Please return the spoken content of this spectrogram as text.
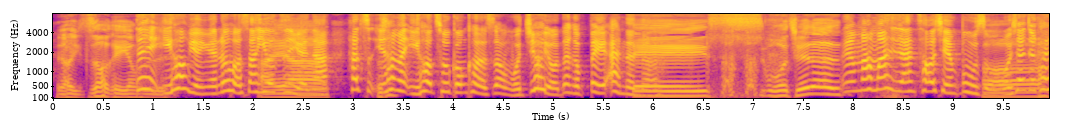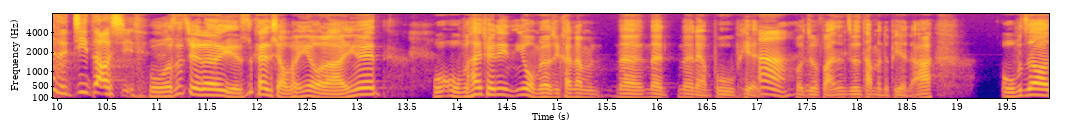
然后之后可以用对，以后圆圆如果上幼稚园啊哎，他出他们以后出功课的时候，我就有那个备案的呢。我觉得那妈妈现在超前部署，哦我现在就开始记造型。我是觉得也是看小朋友啦，因为我我不太确定，因为我没有去看他们那那那两部片，嗯或者反正就是他们的片啊，我不知道，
